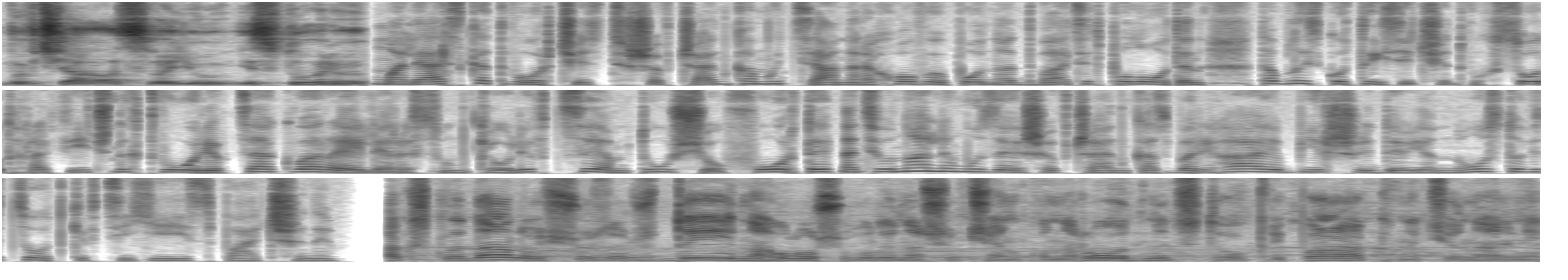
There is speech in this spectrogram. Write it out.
вивчала свою історію, Малярська творчість Шевченка митця нараховує понад 20 полотен та близько 1200 графічних творів. Це акварелі, рисунки олівцем, тушю, форти. Національний музей Шевченка зберігає більше 90% цієї спадщини. Так складало, що завжди наголошували на Шевченко народництво, кріпак, національний.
